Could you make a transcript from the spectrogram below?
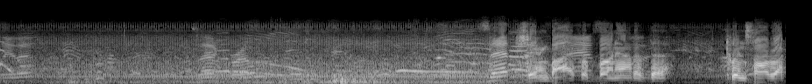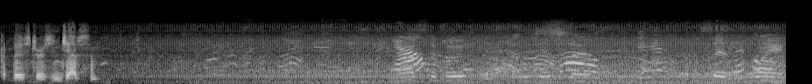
Is that gross? Is that Standing by for burnout of the twin solid rocket boosters and jettison. That's the booster. Just sit. Sit plane.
